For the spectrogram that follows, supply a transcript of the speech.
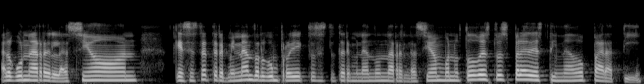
alguna relación, que se esté terminando, algún proyecto se esté terminando una relación, bueno, todo esto es predestinado para ti.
